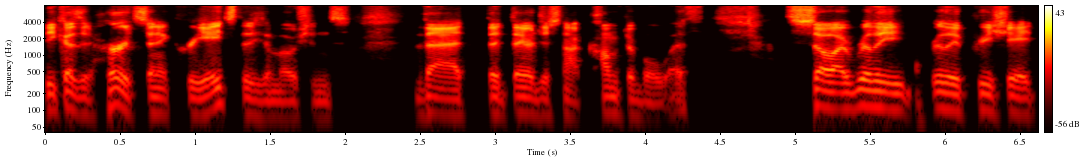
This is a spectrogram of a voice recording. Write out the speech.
because it hurts and it creates these emotions that that they're just not comfortable with so i really really appreciate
